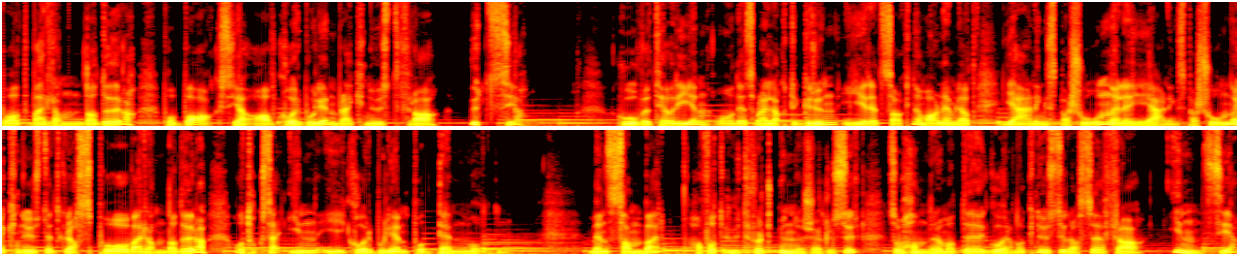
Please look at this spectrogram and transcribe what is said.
på at verandadøra på baksida av kårboligen blei knust fra utsida. Hovedteorien og det som ble lagt til grunn i rettssakene, var nemlig at gjerningspersonen, eller gjerningspersonene, knuste et glass på verandadøra og tok seg inn i kårboligen på den måten. Men Sandberg har fått utført undersøkelser som handler om at det går an å knuse glasset fra innsida.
